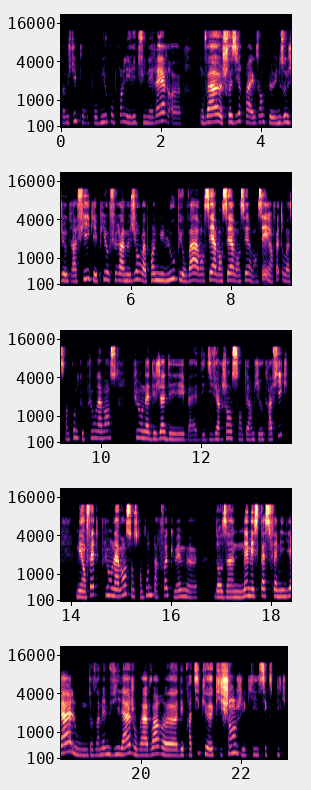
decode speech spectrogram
comme je dis, pour, pour mieux comprendre les rites funéraires, on va choisir par exemple une zone géographique et puis au fur et à mesure, on va prendre une loupe et on va avancer, avancer, avancer, avancer. Et en fait, on va se rendre compte que plus on avance, plus on a déjà des, bah, des divergences en termes géographiques. Mais en fait, plus on avance, on se rend compte parfois que même dans un même espace familial ou dans un même village, on va avoir des pratiques qui changent et qui s'expliquent.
